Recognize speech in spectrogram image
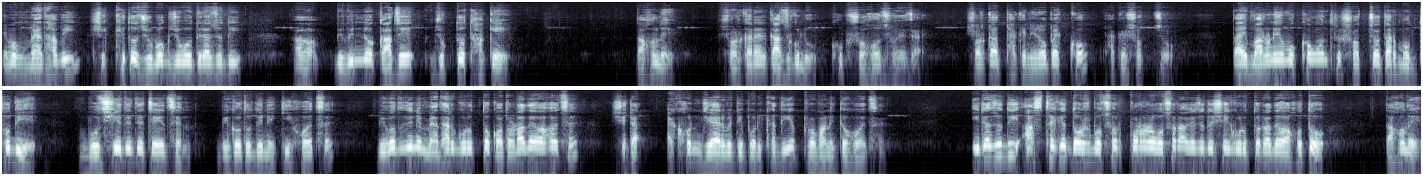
এবং মেধাবী, শিক্ষিত যুবক, যুবতীরা যদি বিভিন্ন কাজে যুক্ত থাকে, তাহলে সরকারের কাজগুলো খুব সহজ হয়ে যায়। সরকার থাকে নিরপেক্ষ, থাকে স্বচ্ছ। তাই মাননীয় মুখ্যমন্ত্রী স্বচ্ছতার মধ্য দিয়ে বুঝিয়ে দিতে চেয়েছেন বিগত দিনে কি হয়েছে, বিগত দিনে মেধার গুরুত্ব কতটা দেওয়া হয়েছে, সেটা এখন জেআরবিটি পরীক্ষা দিয়ে প্রমাণিত হয়েছে। এটা যদি আজ থেকে দশ বছর, পনেরো বছর আগে যদি সেই গুরুত্বটা দেওয়া হতো, তাহলে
